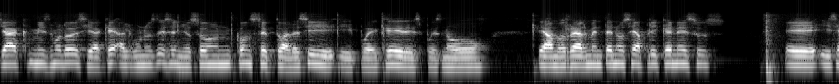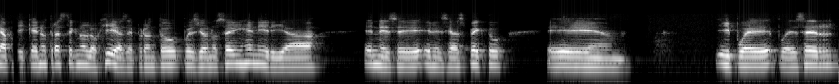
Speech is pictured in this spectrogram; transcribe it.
Jack mismo lo decía, que algunos diseños son conceptuales y, puede que después no, digamos, realmente no se apliquen esos eh, y se apliquen otras tecnologías. De pronto, pues yo no sé ingeniería en ese, en ese aspecto. Eh, y puede, puede ser,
